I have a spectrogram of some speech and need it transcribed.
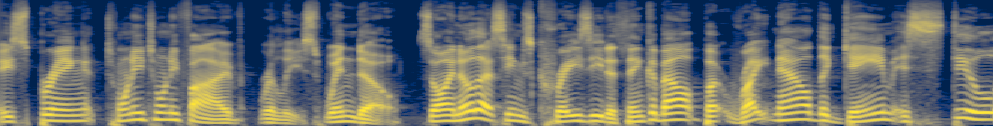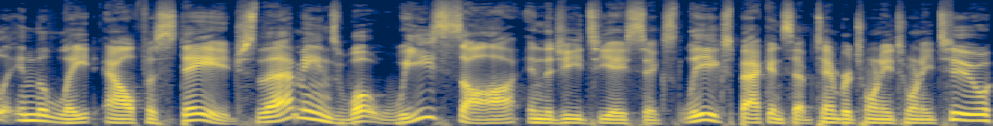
a spring 2025 release window. So I know that seems crazy to think about, but right now the game is still in the late alpha stage. So that means what we saw in the GTA 6 leaks back in September 2022,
